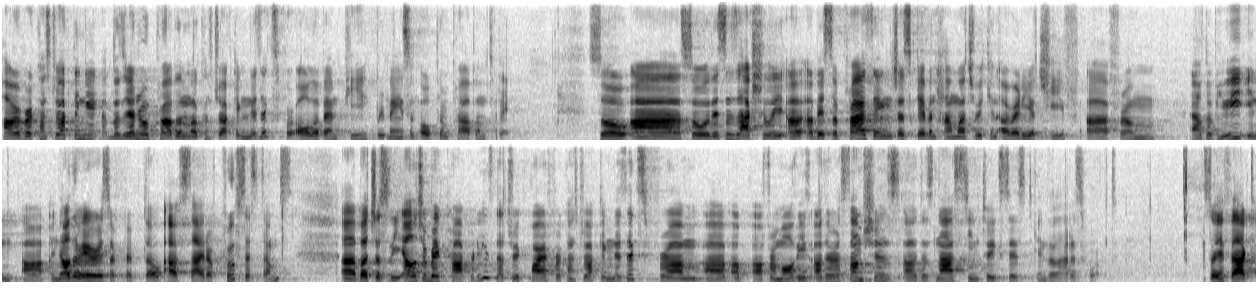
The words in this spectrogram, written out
However, constructing it, the general problem of constructing NIZKs for all of NP remains an open problem today. So, uh, so this is actually a, a, bit surprising just given how much we can already achieve uh, from LWE in, uh, in other areas of crypto outside of proof systems. Uh, but just the algebraic properties that's required for constructing NIZKs from, uh, uh, from all these other assumptions uh, does not seem to exist in the lattice world. So in fact,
